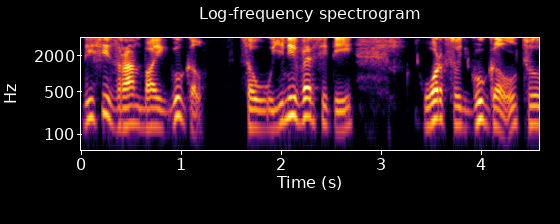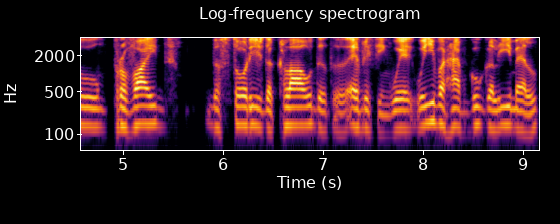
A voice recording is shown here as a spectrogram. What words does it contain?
This is run by google. So university works with google to provide the storage the cloud the, everything. We, we even have google email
